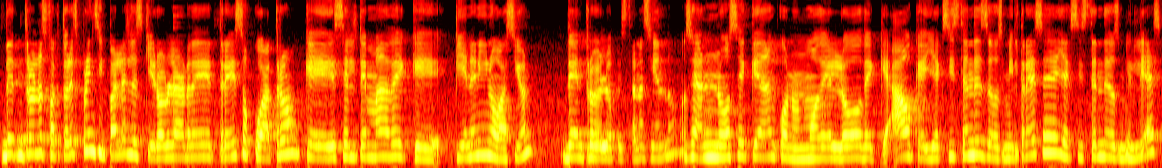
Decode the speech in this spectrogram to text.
Dentro de los factores principales les quiero hablar de tres o cuatro, que es el tema de que tienen innovación dentro de lo que están haciendo. O sea, no se quedan con un modelo de que, ah, ok, ya existen desde 2013, ya existen de 2010,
